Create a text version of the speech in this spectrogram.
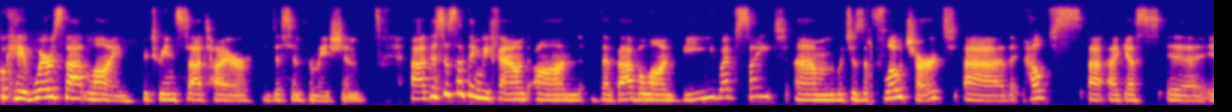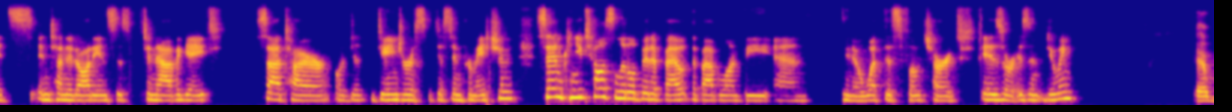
okay where's that line between satire and disinformation uh, this is something we found on the Babylon Bee website, um, which is a flow chart uh, that helps, uh, I guess, uh, its intended audiences to navigate satire or dangerous disinformation. Sam, can you tell us a little bit about the Babylon Bee and you know what this flow chart is or isn't doing? Yeah,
